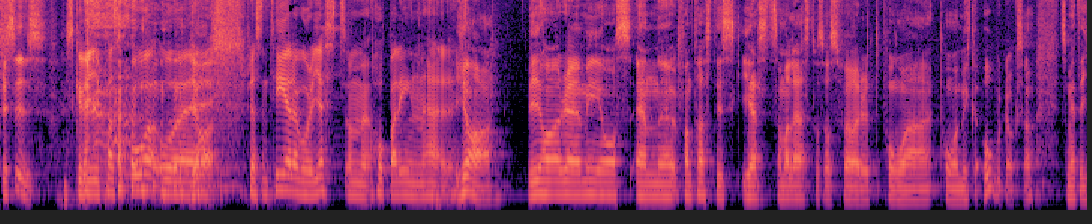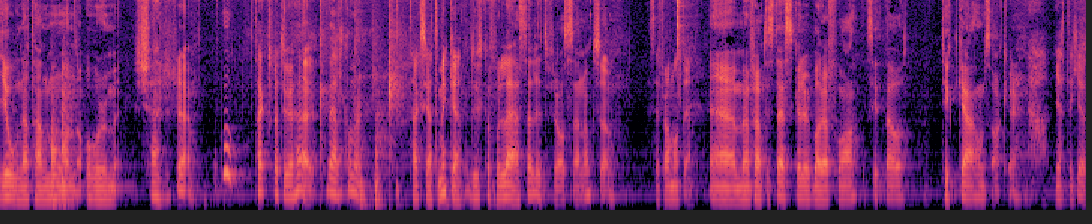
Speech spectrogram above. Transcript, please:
Precis. Ska vi passa på och eh, Ja. Presentera vår gäst som hoppade in här? Ja, vi har eh, med oss en eh, fantastisk gäst som har läst hos oss förut på, på Mycket ord också. Som heter Jonathan Månorm Kärre. Tack för att du är här. Välkommen. Tack så jättemycket. Du ska få läsa lite för oss sen också. Ser fram emot det. Eh, Men fram tills dess ska du bara få sitta och tycka om saker. Jättekul.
